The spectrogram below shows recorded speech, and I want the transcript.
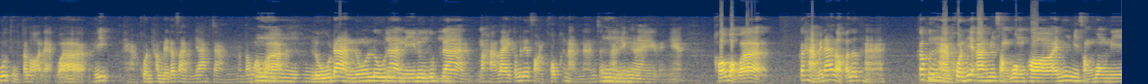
พูดถึงตลอดแหละว่าเฮ้ยหาคนทำ Data Science มันยากจัง มันต้องแบบว่าอืมอืมรู้ด้านนู้นรู้ด้านนี้อืมรู้ทุกอืมด้าน มหาลัยก็ไม่ได้สอนครบขนาดนั้นจะหาอืมยังไงอะไรเงี้ยเขาบอกว่าก็หาไม่ได้หรอกก็เลิกหา ก็คือหาอืมคนที่อะมีสองวงพอไอ้นี่มีสองวงนี้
